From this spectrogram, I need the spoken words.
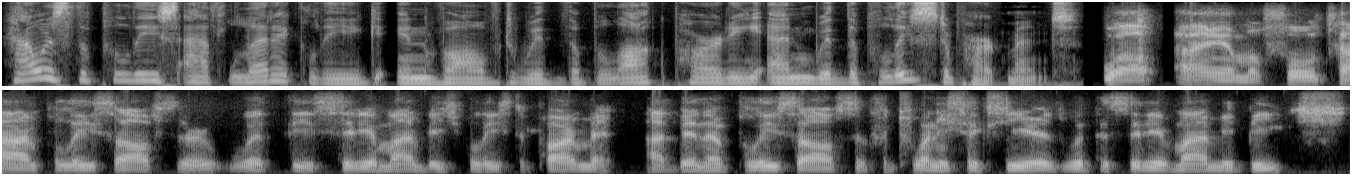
How is the Police Athletic League involved with the block party and with the police department? Well, I am a full time police officer with the City of Miami Beach Police Department. I've been a police officer for 26 years with the City of Miami Beach,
